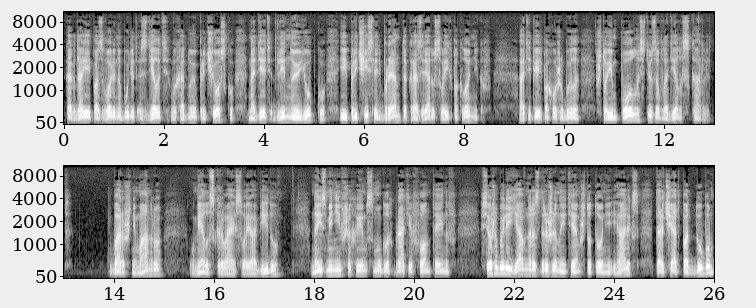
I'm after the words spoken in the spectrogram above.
когда ей позволено будет сделать выходную прическу, надеть длинную юбку и причислить Брента к разряду своих поклонников. А теперь похоже было, что им полностью завладела Скарлетт. Барышня Манро, умело скрывая свою обиду на изменивших им смуглых братьев Фонтейнов, все же были явно раздражены тем, что Тони и Алекс торчат под дубом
